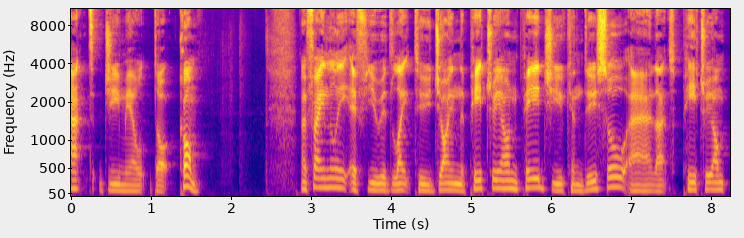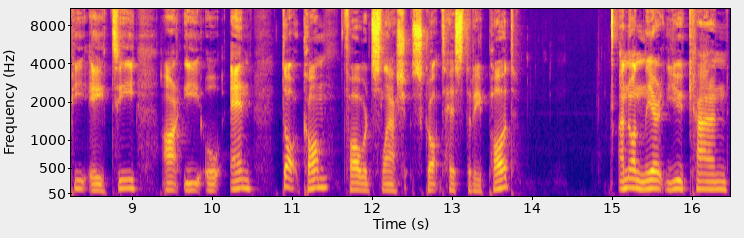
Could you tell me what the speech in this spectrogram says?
at gmail.com. Now, finally, if you would like to join the Patreon page, you can do so. Uh, that's Patreon, P A T R E O N dot com forward slash Scott History Pod. And on there, you can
